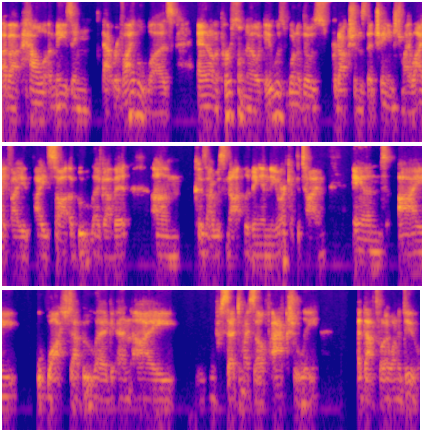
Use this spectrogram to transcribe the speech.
about how amazing that revival was. And on a personal note it was one of those productions that changed my life. I, I saw a bootleg of it because um, i was not living in new york at the time. And i watched that bootleg and i said to myself actually that's what I want to do.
